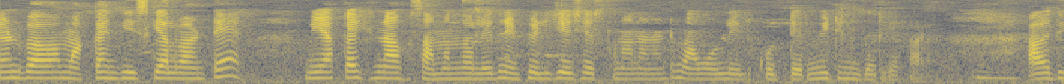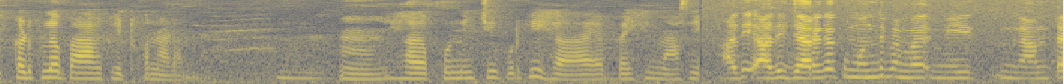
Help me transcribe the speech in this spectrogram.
ఏంటి బావ మా అక్కని తీసుకెళ్ళమంటే మీ అక్కకి నాకు సంబంధం లేదు నేను పెళ్ళి చేసేసుకున్నాను అని అంటే మా వాళ్ళు వెళ్ళి కొట్టారు. మీటింగ్ జరిగే కాడ. అది కడుపులో బాగా పెట్టుకున్నాడమ్మ ఉం, ఇక అప్పటి నుంచి ఇప్పటికి ఆ అబ్బాయికి మాకు అది అది జరగక ముందు మీ అంటే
